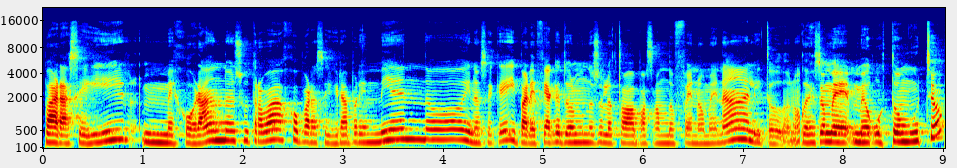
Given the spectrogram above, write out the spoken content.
para seguir mejorando en su trabajo, para seguir aprendiendo y no sé qué. Y parecía que todo el mundo se lo estaba pasando fenomenal y todo, ¿no? Pues eso me, me, gustó mucho,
